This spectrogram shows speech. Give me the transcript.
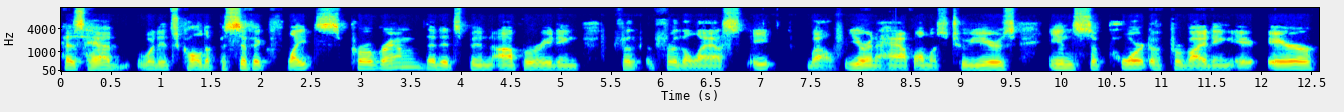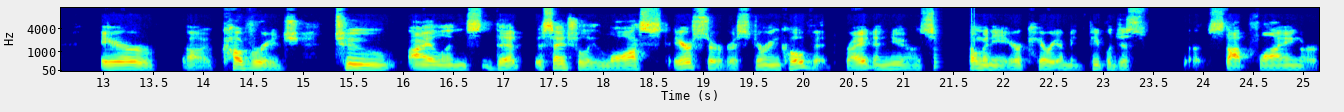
has had what it's called a Pacific Flights program that it's been operating for for the last eight well year and a half almost two years in support of providing air air uh, coverage to islands that essentially lost air service during covid right and you know so many air carrier. I mean, people just uh, stopped flying or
